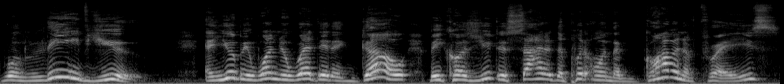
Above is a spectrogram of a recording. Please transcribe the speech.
will leave you and you'll be wondering where did it go because you decided to put on the garment of praise.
